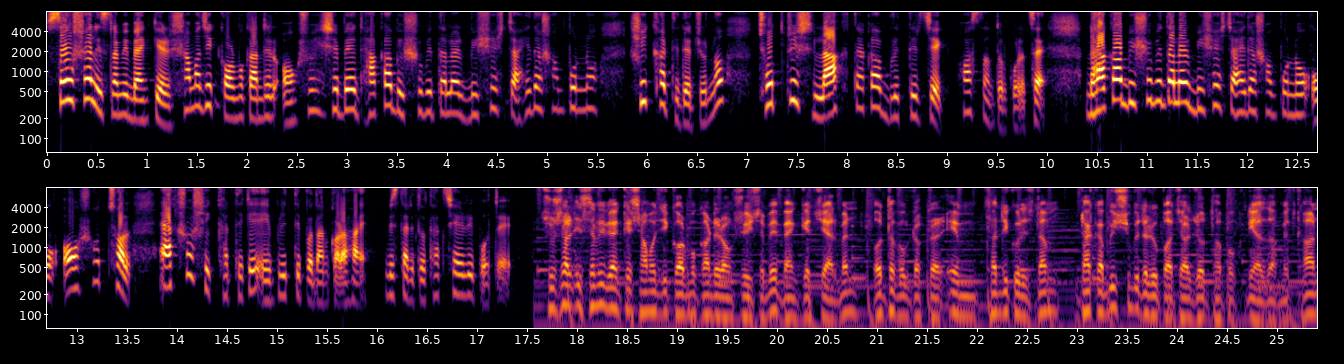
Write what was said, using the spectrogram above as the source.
সোশ্যাল ইসলামী ব্যাংকের সামাজিক কর্মকাণ্ডের অংশ হিসেবে ঢাকা বিশ্ববিদ্যালয়ের বিশেষ চাহিদা সম্পন্ন শিক্ষার্থীদের জন্য ছত্রিশ লাখ টাকা বৃত্তির চেক হস্তান্তর করেছে। ঢাকা বিশ্ববিদ্যালয়ের বিশেষ চাহিদা সম্পন্ন ও অসচ্ছল একশো শিক্ষার্থীকে এই বৃত্তি প্রদান করা হয়। বিস্তারিত থাকছে রিপোর্টে। সোশ্যাল ইসলামী ব্যাংকের সামাজিক কর্মকাণ্ডের অংশ হিসেবে ব্যাংকের চেয়ারম্যান অধ্যাপক ডক্টর এম সাদিকুল ইসলাম, ঢাকা বিশ্ববিদ্যালয়ের উপাচার্য অধ্যাপক নিয়াজ আহমেদ খান,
